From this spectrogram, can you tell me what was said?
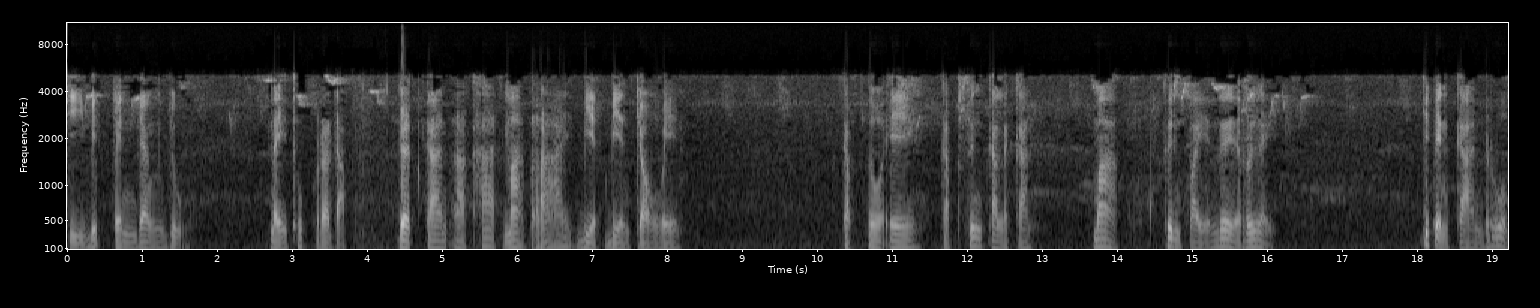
ชีวิตเป็นยังอยู่ ในทุกระดับ เกิดการอาฆาตมาตร้าย เบียดเบียนจองเวรกับตัวเองกับซึ่งกันและกัน มากขึ้นไปเรื่อยๆที่เป็นการรวบ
